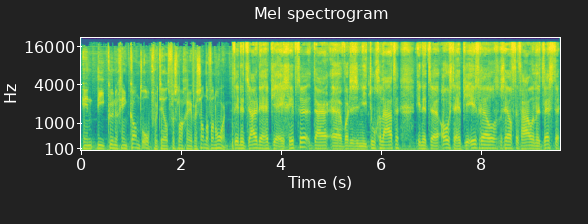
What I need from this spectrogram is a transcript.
En die kunnen geen kant op, vertelt verslaggever Sander van Hoorn. In het zuiden heb je Egypte, daar uh, worden ze niet toegelaten. In het uh, oosten heb je Israël, hetzelfde verhaal. In het westen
